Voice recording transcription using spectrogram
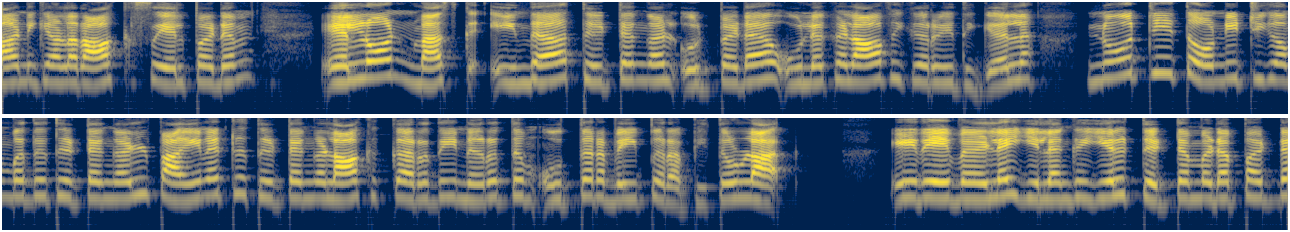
ஆணையாளராக செயல்படும் எல்லோன் மஸ்க் இந்த திட்டங்கள் உட்பட உலகளாவிய ரீதியில் நூற்றி தொன்னூற்றி ஒன்பது திட்டங்கள் பயனற்ற திட்டங்களாக கருதி நிறுத்தும் உத்தரவை பிறப்பித்துள்ளார். இதேவேளை இலங்கையில் திட்டமிடப்பட்ட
